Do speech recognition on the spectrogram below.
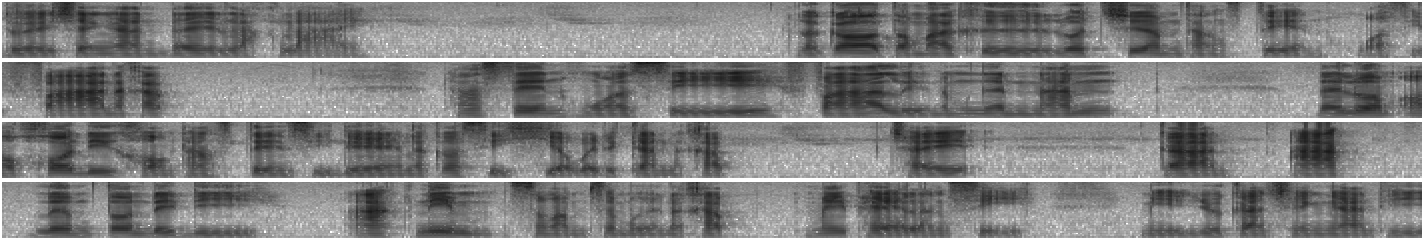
โดยใช้งานได้หลากหลาย แล้วก็ต่อมาคือลวดเชื่อมทางสเตนหัวสีฟ้านะครับ ทางสเตนหัวสีฟ้าหรือน้ำเงินนั้น ได้รวมเอาข้อดีของทางสเตนสีแดงแล้วก็สีเขียวไว้ด้วยกันนะครับ ใช้การอาร์คเริ่มต้นได้ดีอาร์คนิ่มสม่ำเสมอนะครับ ไม่แผ่รังสี มีอายุการใช้งานที่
